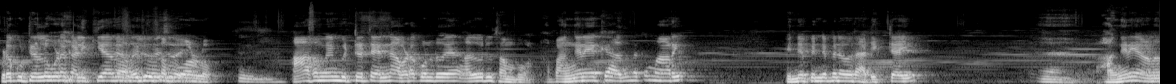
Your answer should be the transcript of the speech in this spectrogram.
ഇവിടെ കുട്ടികളുടെ കൂടെ കളിക്കുക എന്നൊരു സംഭവമാണല്ലോ. ആ സമയം വിട്ടിട്ട് എന്നെ അവിടെ കൊണ്ടുപോയി അതൊരു സംഭവമാണ്. അപ്പം അങ്ങനെയൊക്കെ അതിന്നൊക്കെ മാറി. പിന്നെ പിന്നെ പിന്നെ അവർ അഡിക്റ്റായി അങ്ങനെയാണ്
